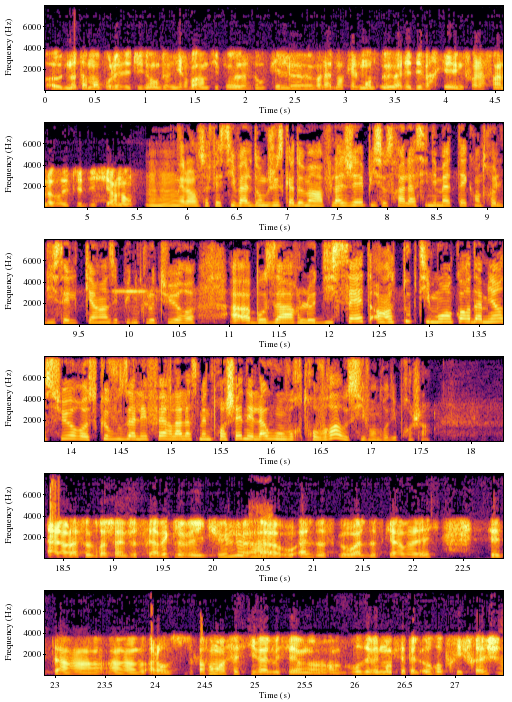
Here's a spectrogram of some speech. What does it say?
euh, notamment pour les étudiants, de venir voir un petit peu dans quel, euh, voilà, dans quel monde eux allaient débarquer une fois la fin de leurs études d'ici un an. Mmh. Alors ce festival donc jusqu'à demain à Flaget, puis ce sera à la Cinémathèque entre le 10 et le 15, et puis une clôture à, à Beaux-Arts le 17. Un tout petit mot encore Damien sur ce que vous allez faire là la semaine prochaine et là où on vous retrouvera aussi vendredi prochain. Alors la semaine prochaine, je serai avec le véhicule ouais. euh, au Hall de, au Hall de Scarbeck. C'est un, un, alors c'est pas vraiment un festival, mais c'est un, un, gros événement qui s'appelle Europe Refresh. Mmh.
